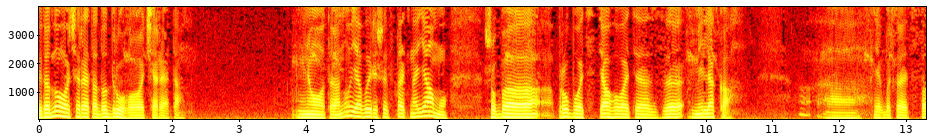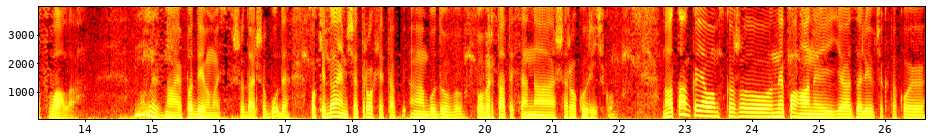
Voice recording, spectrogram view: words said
Від одного черета до другого черета. От, е, ну, я вирішив стати на яму, щоб е, пробувати стягувати з міляка. Е, як би сказати, з сосвала. Ну, не знаю, подивимось, що далі буде. Покидаємо ще трохи та буду повертатися на широку річку. Ну а так я вам скажу непоганий залівчик такої.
